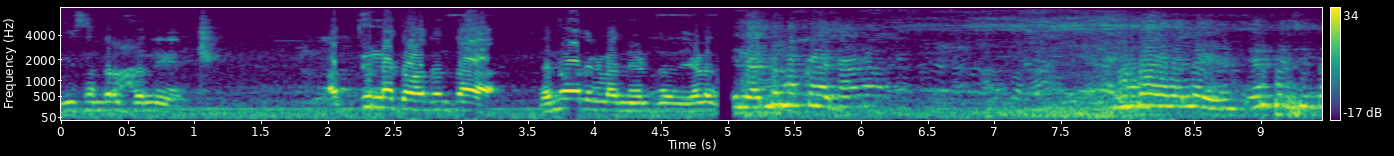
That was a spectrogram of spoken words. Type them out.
ಈ ಸಂದರ್ಭದಲ್ಲಿ ಅತ್ಯುನ್ನತವಾದಂಥ ಧನ್ಯವಾದಗಳನ್ನು ಹೇಳ ಹೇಳ ಇಲ್ಲಿ ಹೆಣ್ಣು ಮಕ್ಕಳ ಶಾಲಾ ಮುಂಭಾಗದಲ್ಲಿ ಏರ್ಪಡಿಸಿದ್ದ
